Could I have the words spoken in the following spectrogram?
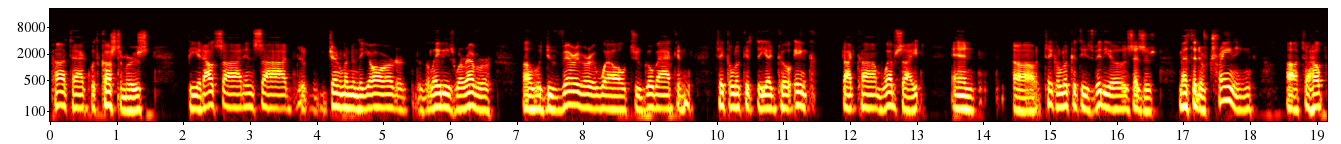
contact with customers, be it outside, inside, the gentlemen in the yard, or the ladies wherever, uh, would do very, very well to go back and take a look at the edcoinc.com website and uh, take a look at these videos as a method of training uh, to help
